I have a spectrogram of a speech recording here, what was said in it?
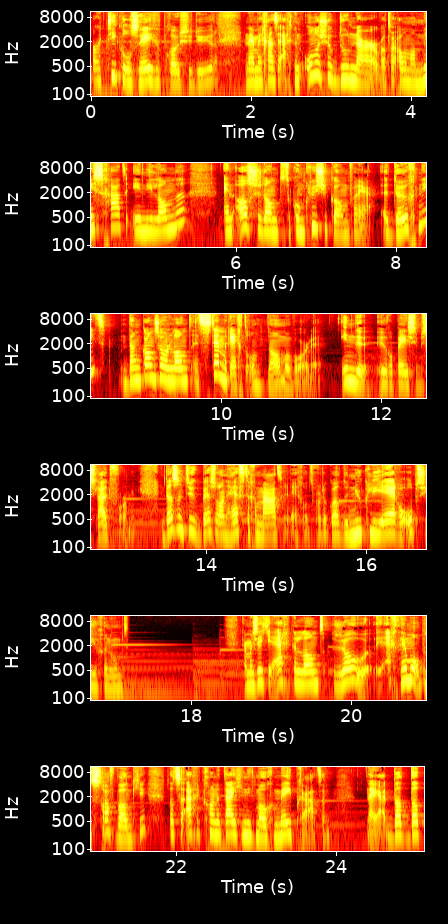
artikel 7 procedure. En daarmee gaan ze eigenlijk een onderzoek doen naar wat er allemaal misgaat in die landen. En als ze dan tot de conclusie komen van ja, het deugt niet, dan kan zo'n land het stemrecht ontnomen worden in de Europese besluitvorming. Dat is natuurlijk best wel een heftige maatregel. Het wordt ook wel de nucleaire optie genoemd. Daarmee zet je eigenlijk een land zo echt helemaal op het strafbankje dat ze eigenlijk gewoon een tijdje niet mogen meepraten. Nou ja, dat, dat,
